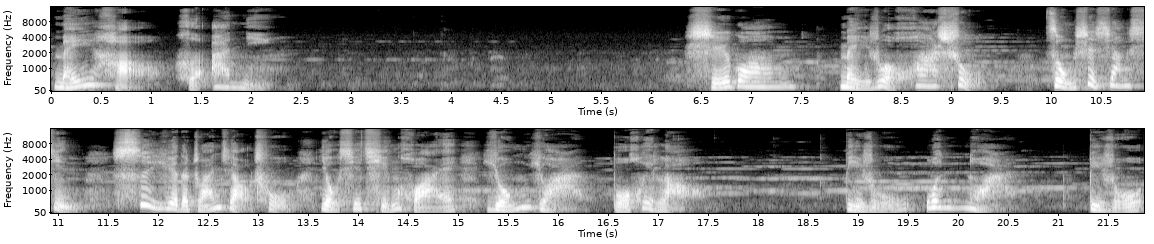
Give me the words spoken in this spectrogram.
美好和安宁。时光美若花树。总是相信岁月的转角处有些情怀永远不会老，比如温暖，比如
